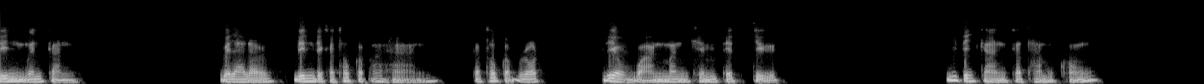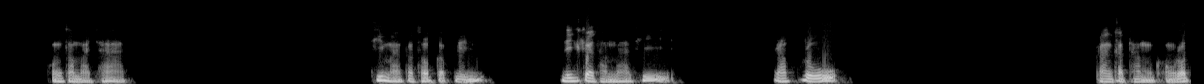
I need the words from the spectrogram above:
ลิ้นเหมือนกัน เวลาเราลิ้นไปกระทบกับอาหาร กระทบกับรสเปรี้ยวหวานมันเค็มเผ็ดจืด นี่เป็นการกระทำของของธรรมชาติ ที่มากระทบกับลิ้น ลิ้นก็ทำหน้าที่รับรู้ การกระทำของรส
